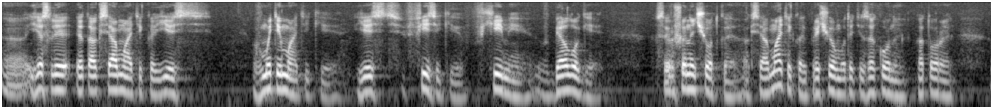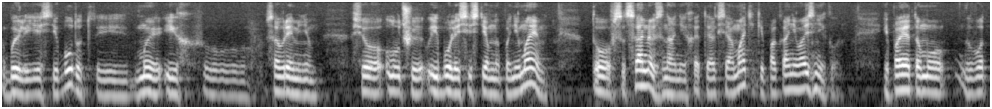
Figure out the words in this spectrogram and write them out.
Э, если эта аксиоматика есть в математике, есть в физике, в химии, в биологии, совершенно четкая аксиоматика, и причем вот эти законы, которые были, есть и будут, и мы их э, со временем все лучше и более системно понимаем, то в социальных знаниях этой аксиоматики пока не возникло. И поэтому вот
